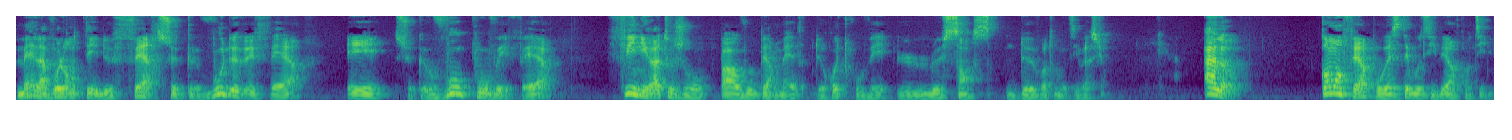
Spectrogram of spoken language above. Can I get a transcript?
mais la volonté de faire ce que vous devez faire et ce que vous pouvez faire finira toujours par vous permettre de retrouver le sens de votre motivation. Alors, comment faire pour rester motivé en continu?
